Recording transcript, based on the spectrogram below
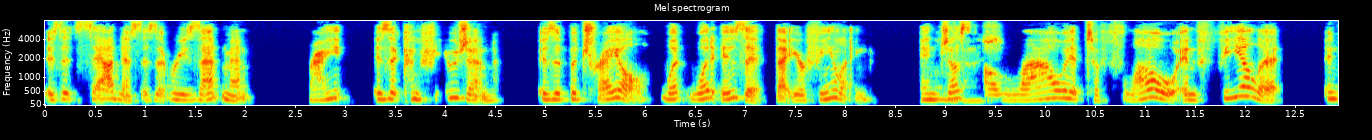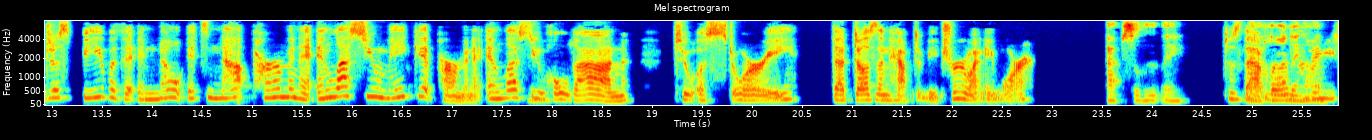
Is it sadness? Is it resentment? Right? Is it confusion? Is it betrayal? What, what is it that you're feeling? And oh just allow it to flow and feel it and just be with it and know it's not permanent unless you make it permanent, unless you mm. hold on to a story that doesn't have to be true anymore. Absolutely. Does that holding resonate?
